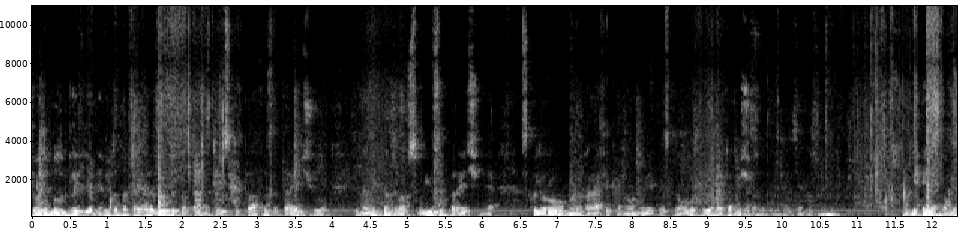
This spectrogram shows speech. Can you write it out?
Вони були приєднані до матеріалів, до департаменту виступав і заперечував, і на них надавав свої заперечення з кольоровими графіками. Вони якось наголосили на тому, що я пам'ятаю.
